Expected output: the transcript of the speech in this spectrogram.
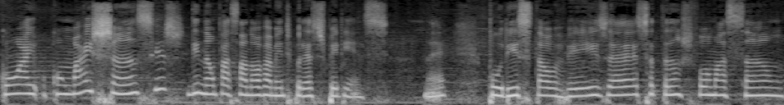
com, a, com mais chances de não passar novamente por essa experiência. Né? Por isso, talvez, essa transformação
